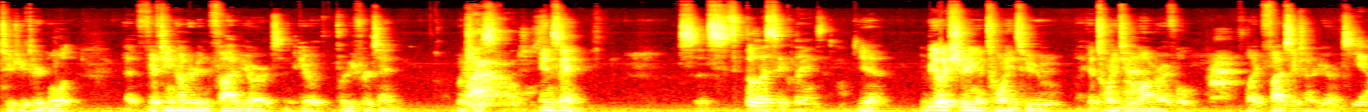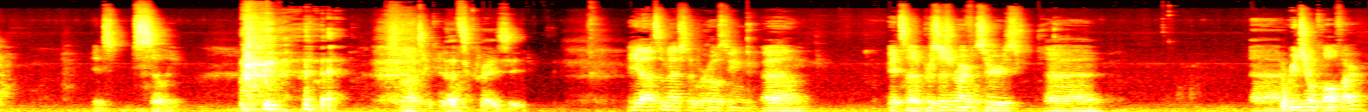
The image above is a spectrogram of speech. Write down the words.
223 bullet at 1,505 yards and go 3 for 10, which Wow. is insane. It's, it's, It's ballistically insane. yeah. It'd be like shooting a 22, like a 22 long rifle, like 5, 600 yards. Yeah. It's silly. So, that's a good That's crazy. Yeah, that's a match that we're hosting. Um, it's a precision rifle series uh, uh, regional qualifier.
